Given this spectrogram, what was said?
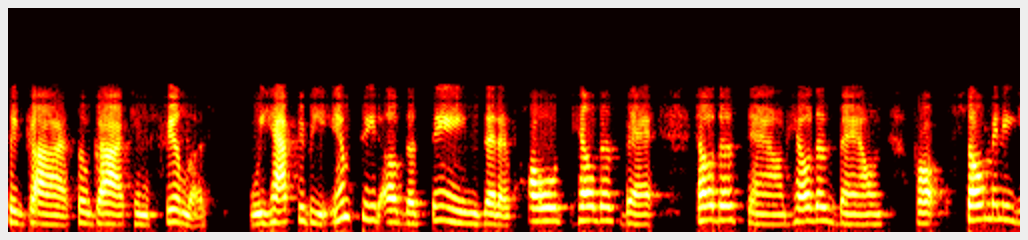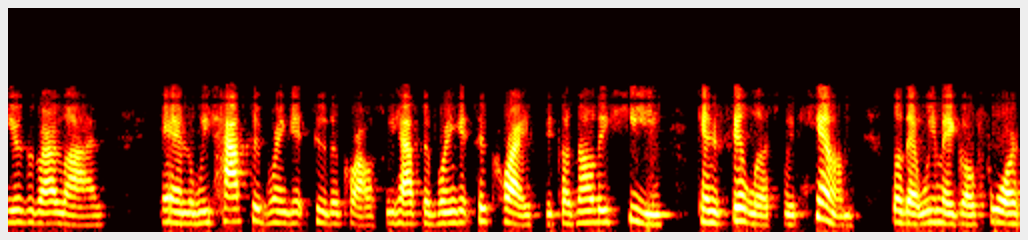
to God so God can fill us. We have to be emptied of the things that have hold, held us back, held us down, held us bound for so many years of our lives and we have to bring it to the cross. We have to bring it to Christ because only He can fill us with Him so that we may go forth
